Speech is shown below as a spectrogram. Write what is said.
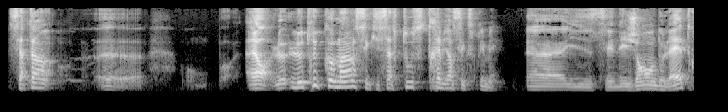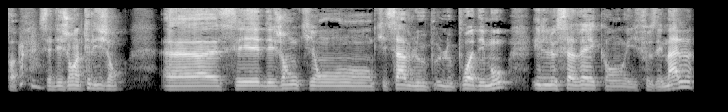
certains euh, alors le, le, truc commun, c'est qu'ils savent tous très bien s'exprimer. Euh, c'est des gens de lettres, c'est des gens intelligents. Euh, c'est des gens qui ont, qui savent le, le, poids des mots. Ils le savaient quand ils faisaient mal,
